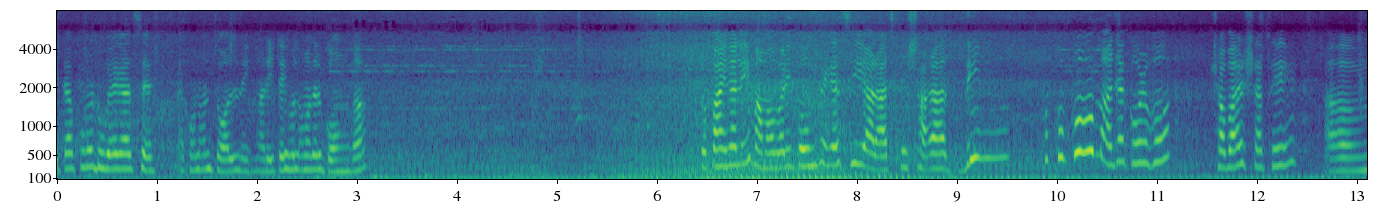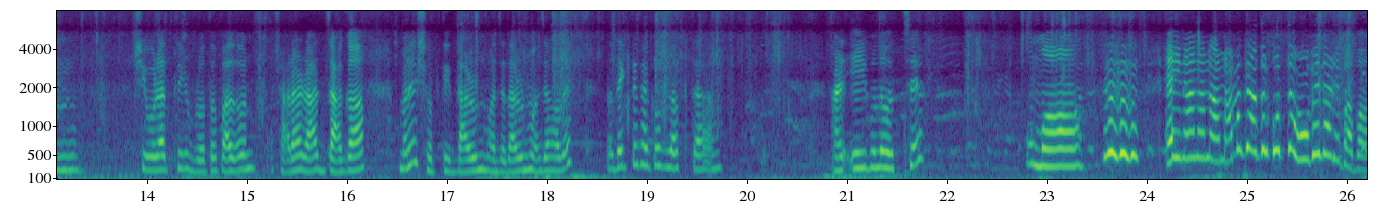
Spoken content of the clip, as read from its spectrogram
এটা পুরো ডুবে গেছে, এখন আর জল নেই। আর এটাই হলো আমাদের গঙ্গা। তো ফাইনালি মামা বাড়ি পৌঁছে গেছি, আর আজকে সারা দিন খুব খুব খুব মজা করব সবার সাথে। শিবরাত্রির ব্রত পালন, সারা রাত জাগা মানে সত্যি দারুণ মজা দারুণ মজা হবে। তো দেখতে থাকো ব্লগটা আর এইগুলো হচ্ছে, উমা। এই না না না, আমাকে আদর করতে হবে না রে বাবা।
